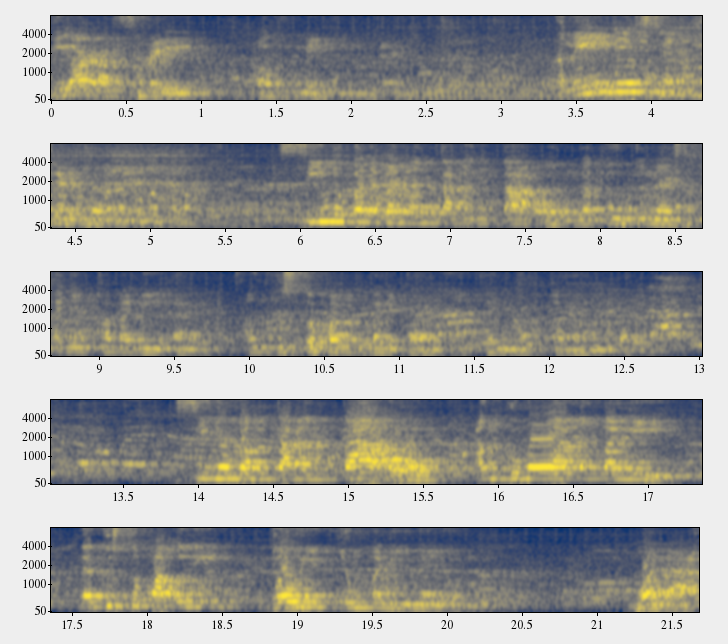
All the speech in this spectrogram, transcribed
we are afraid of making them? Ladies and gentlemen, Sino ba naman ang tangang taong natuto na sa kanyang kamalian ang gusto pang balikan ang kanyang kamalian? Sino bang tangang tao ang gumawa ng mali na gusto pa ulit gawin yung mali na yun? Wala.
